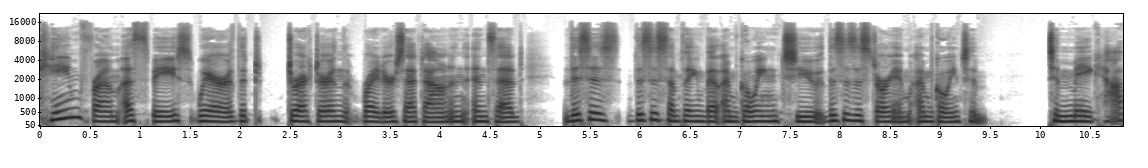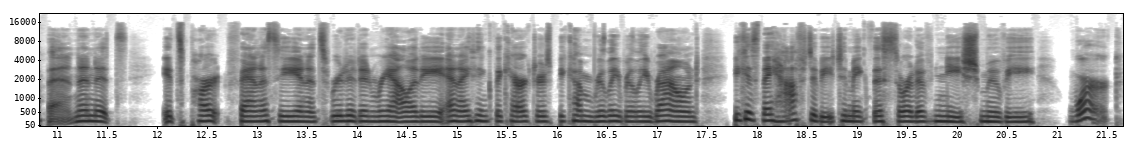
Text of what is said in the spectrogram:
came from a space where the d- director and the writer sat down and, and said, "This is this is something that I'm going to. This is a story I'm I'm going to to make happen, and it's." it's part fantasy and it's rooted in reality. And I think the characters become really, really round because they have to be to make this sort of niche movie work.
